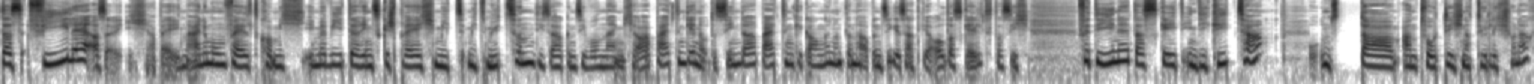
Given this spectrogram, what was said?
dass viele, also ich habe in meinem Umfeld komme ich immer wieder ins Gespräch mit, mit Müttern, die sagen, sie wollen eigentlich arbeiten gehen oder sind arbeiten gegangen. Und dann haben sie gesagt, ja, all das Geld, das ich verdiene, das geht in die Kita. Und da antworte ich natürlich schon auch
